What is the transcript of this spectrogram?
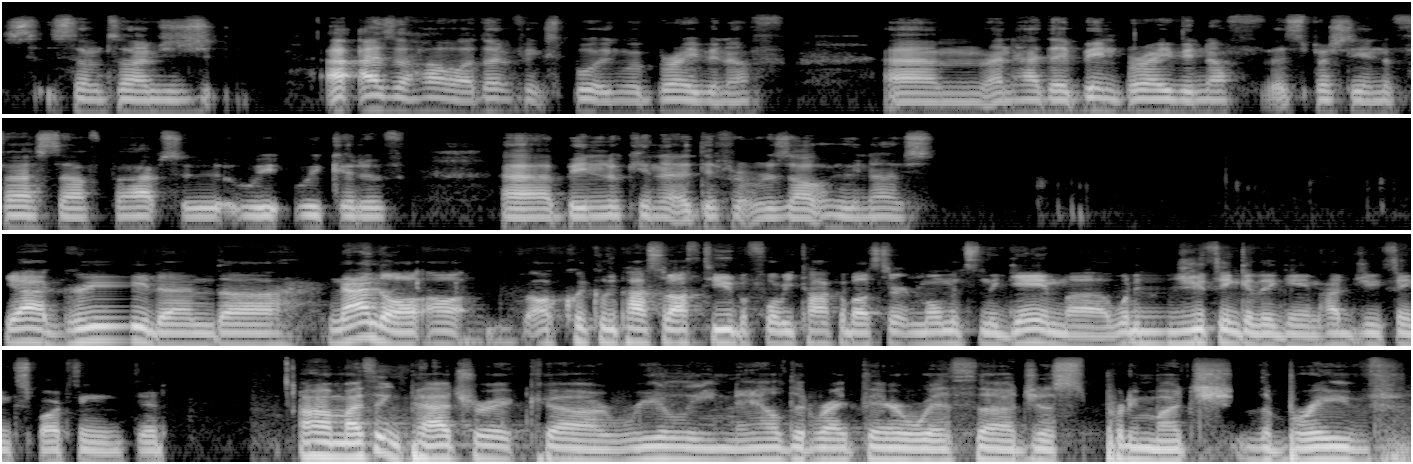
sometimes you just, as a whole, I don't think Sporting were brave enough. Um, and had they been brave enough, especially in the first half, perhaps we we could have uh, been looking at a different result. Who knows? Yeah, agreed. And uh, Nando, I'll, I'll quickly pass it off to you before we talk about certain moments in the game. Uh, what did you think of the game? How did you think Sporting did? Um, I think Patrick uh, really nailed it right there with uh, just pretty much the brave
